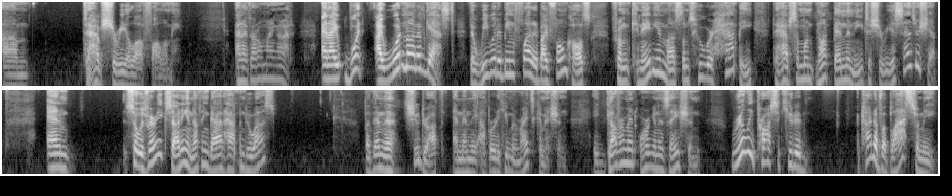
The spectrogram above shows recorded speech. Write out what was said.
um, to have Sharia law follow me. And I thought, oh my God. And I would, I would not have guessed that we would have been flooded by phone calls from Canadian Muslims who were happy to have someone not bend the knee to Sharia censorship. And so it was very exciting and nothing bad happened to us. But then the shoe dropped, and then the Alberta Human Rights Commission, a government organization, really prosecuted a kind of a blasphemy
